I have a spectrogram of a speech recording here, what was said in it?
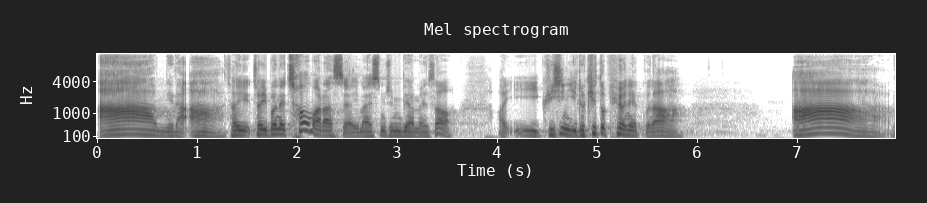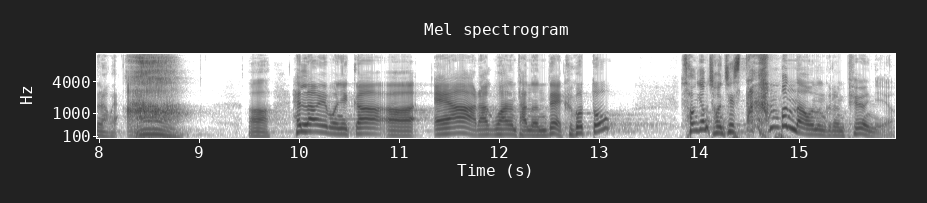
아입니다. 아. 저희 저 이번에 처음 알았어요. 이 말씀 준비하면서 아, 이 귀신이 이렇게도 표현했구나. 아 더라고요. 아. 어, 헬라어에 보니까 어, 에아라고 하는 단어인데 그것도 성경 전체에서 딱 한 번 나오는 그런 표현이에요.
